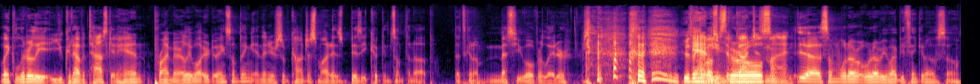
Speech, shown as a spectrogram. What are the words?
like literally, you could have a task at hand primarily while you're doing something, and then your subconscious mind is busy cooking something up that's gonna mess you over later. you're thinking Damn about some subconscious girls, some- yeah, some whatever whatever you might be thinking of. So,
